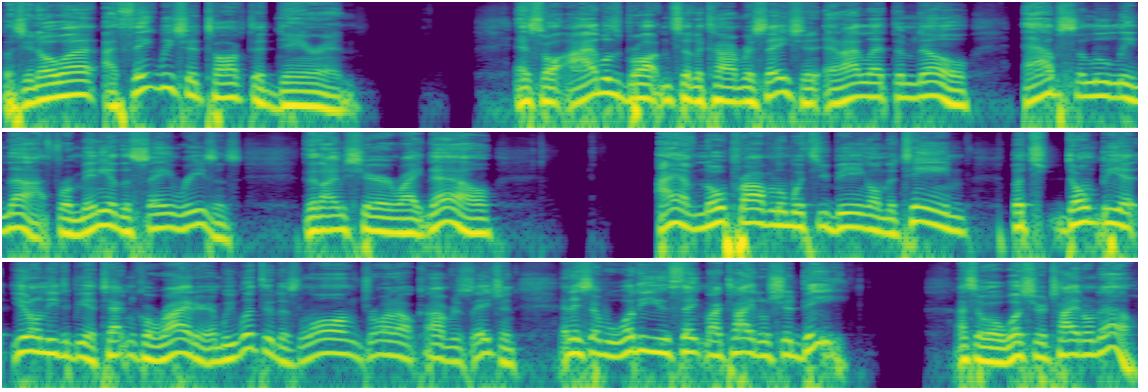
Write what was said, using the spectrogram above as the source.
But you know what? I think we should talk to Darren. And so I was brought into the conversation and I let them know absolutely not for many of the same reasons that I'm sharing right now. I have no problem with you being on the team, but don't be a you don't need to be a technical writer. And we went through this long drawn out conversation and they said well what do you think my title should be? I said well what's your title now?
